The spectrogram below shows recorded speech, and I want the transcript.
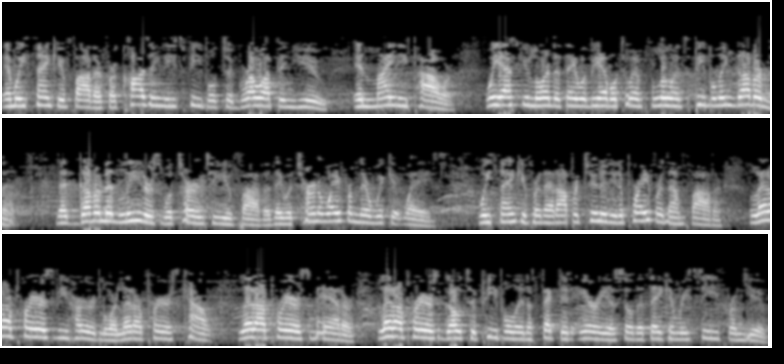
And we thank you, Father, for causing these people to grow up in you in mighty power. We ask you, Lord, that they would be able to influence people in government that government leaders will turn to you, Father. They would turn away from their wicked ways. We thank you for that opportunity to pray for them, Father. Let our prayers be heard, Lord. Let our prayers count. Let our prayers matter. Let our prayers go to people in affected areas so that they can receive from you.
